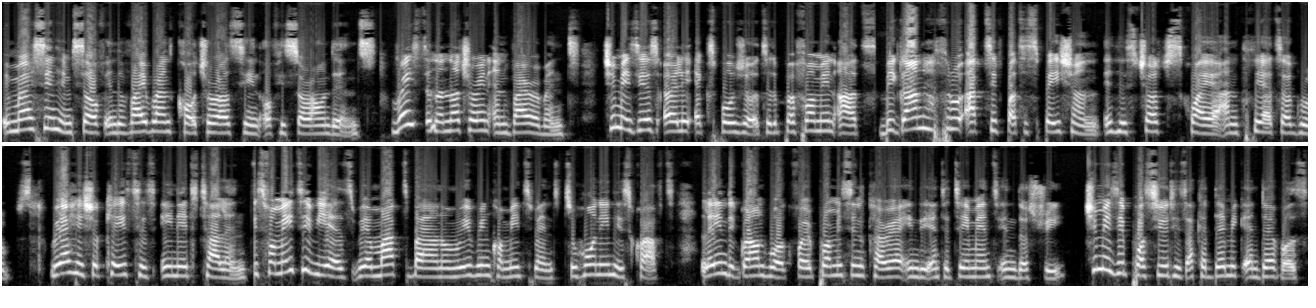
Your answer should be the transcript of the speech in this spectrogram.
immersing himself in the vibrant cultural scene of his surroundings. Raised in a nurturing environment, Chimezie's early exposure to the performing arts began through active participation in his church choir and theatre groups, where he showcased his innate talent. His formative years were marked by an unwavering commitment to honing his craft, laying the groundwork for a promising career in the entertainment industry. Chimezie pursued his academic endeavors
